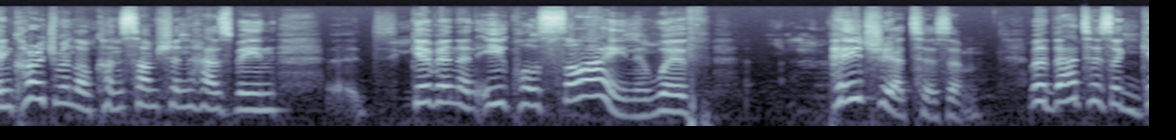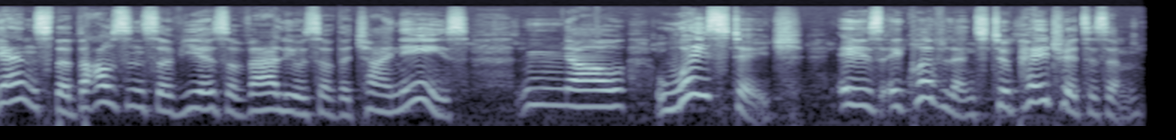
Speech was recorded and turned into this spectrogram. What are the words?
Encouragement of consumption has been uh, given an equal sign with patriotism. But that is against the thousands of years of values of the Chinese. Now, wastage is equivalent to patriotism.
